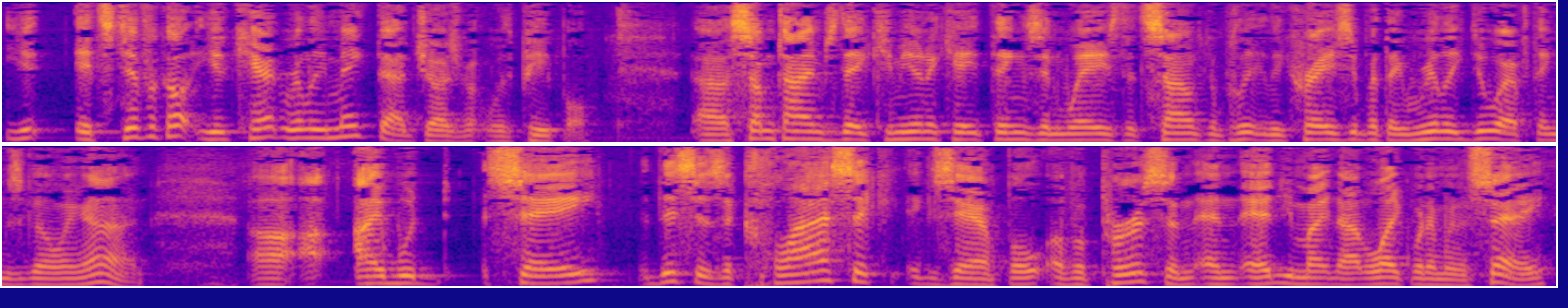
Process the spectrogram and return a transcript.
you, it's difficult. You can't really make that judgment with people. Uh, sometimes they communicate things in ways that sound completely crazy, but they really do have things going on. Uh, I would say this is a classic example of a person, and Ed, you might not like what I'm going to say,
